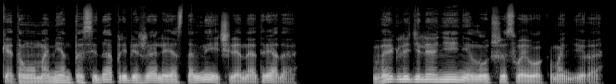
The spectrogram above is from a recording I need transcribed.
К этому моменту сюда прибежали и остальные члены отряда. Выглядели они не лучше своего командира.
